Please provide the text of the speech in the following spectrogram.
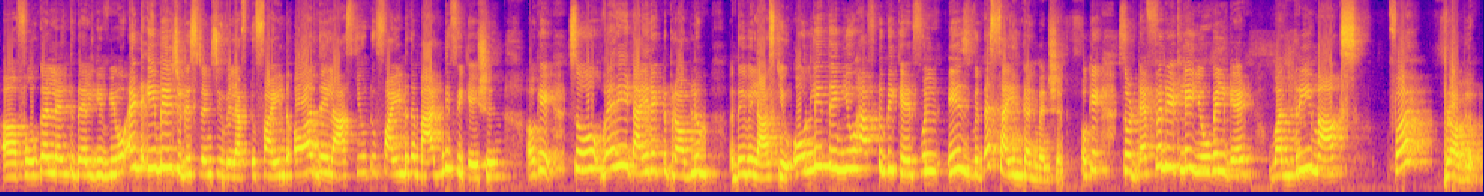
uh, focal length they'll give you and image distance you will have to find or they'll ask you to find the magnification. Okay, so very direct problem they will ask you. Only thing you have to be careful is with the sign convention. Okay, so definitely you will get 1 3 marks for problem.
